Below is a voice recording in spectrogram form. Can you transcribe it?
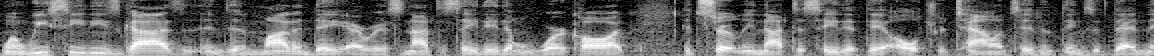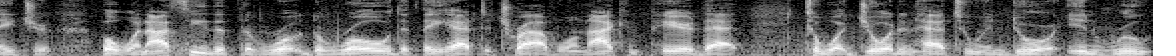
When we see these guys in the modern day era, it's not to say they don't work hard. It's certainly not to say that they're ultra talented and things of that nature. But when I see that the ro- the road that they had to travel, and I compared that to what Jordan had to endure en route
